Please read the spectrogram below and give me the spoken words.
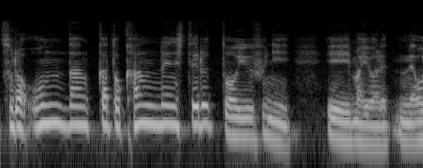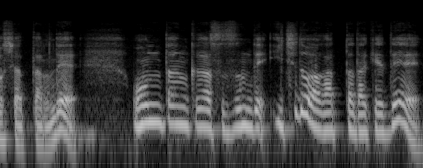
それは温暖化と関連しているというふうに、えー、今言われねおっしゃったので温暖化が進んで1度上がっただけで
